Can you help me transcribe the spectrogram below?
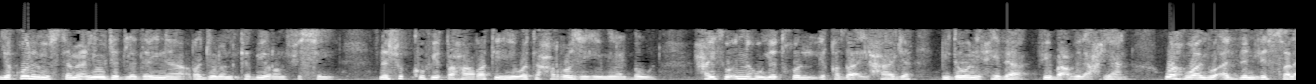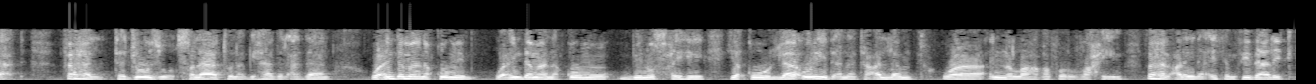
يقول المستمع يوجد لدينا رجل كبير في السن نشك في طهارته وتحرزه من البول حيث إنه يدخل لقضاء الحاجة بدون حذاء في بعض الأحيان وهو يؤذن للصلاة. فهل تجوز صلاتنا بهذا الأذان؟ وعندما نقوم وعندما نقوم بنصحه يقول لا أريد أن أتعلم وإن الله غفور رحيم. فهل علينا إثم في ذلك؟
